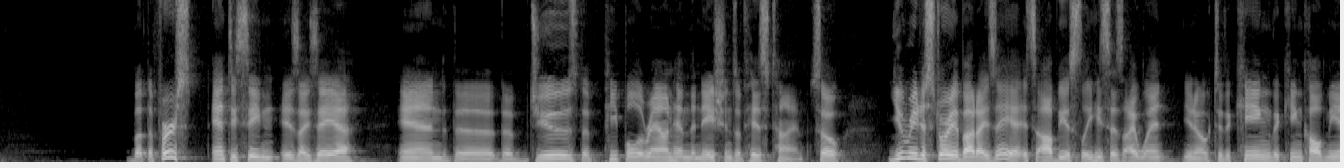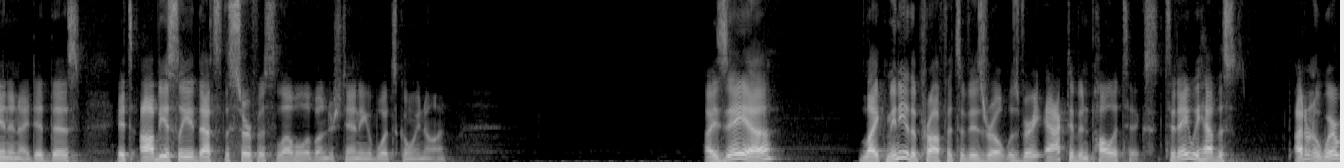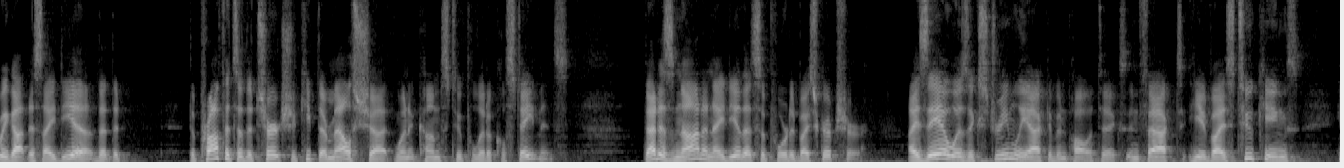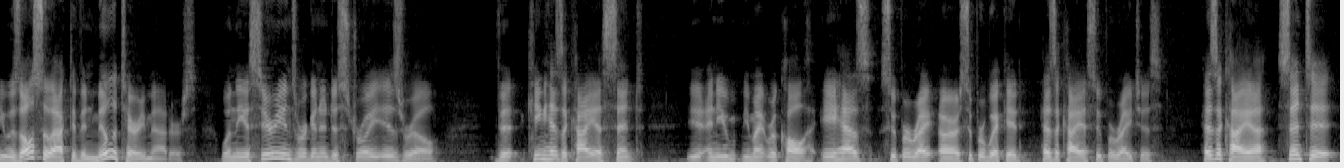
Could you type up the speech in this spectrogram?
But the first antecedent is Isaiah and the, the Jews, the people around him, the nations of his time. So you read a story about Isaiah, it's obviously, he says, I went, you know, to the king, the king called me in and I did this. It's obviously, that's the surface level of understanding of what's going on. Isaiah, like many of the prophets of Israel, was very active in politics. Today we have this I don't know where we got this idea that the, the prophets of the church should keep their mouths shut when it comes to political statements. That is not an idea that's supported by Scripture. Isaiah was extremely active in politics. In fact, he advised two kings. He was also active in military matters. when the Assyrians were going to destroy Israel, the, King Hezekiah sent, and you, you might recall, Ahaz, super, right, uh, super wicked, Hezekiah, super righteous. Hezekiah sent to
